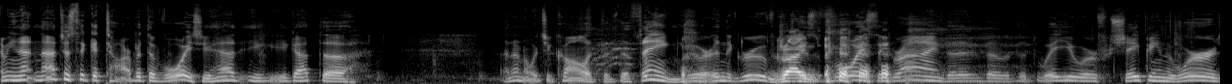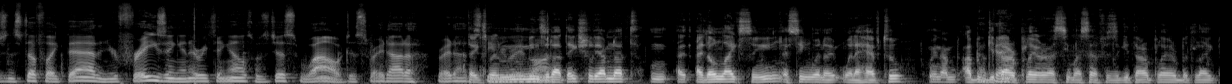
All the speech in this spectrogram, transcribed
I mean, not not just the guitar, but the voice. You had you, you got the. I don't know what you call it, the, the thing. You were in the groove. It Grind. His voice, the grind, the, the the way you were shaping the words and stuff like that, and your phrasing and everything else was just wow, just right out of right out Thanks, of Stevie man. Ray means a lot. Actually, I'm not. I, I don't like singing. I sing when I when I have to. I mean, I'm I'm a Okay. guitar player. I see myself as a guitar player. But like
